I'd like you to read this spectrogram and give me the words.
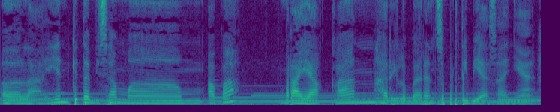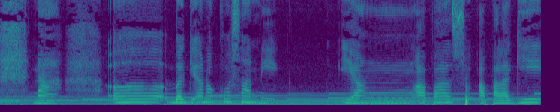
e, lain kita bisa mem, apa merayakan hari lebaran seperti biasanya. Nah, e, bagi anak kosan nih yang apa apalagi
